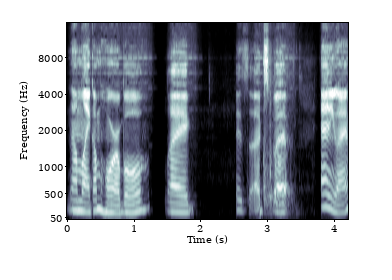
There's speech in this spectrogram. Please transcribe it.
And I'm like, I'm horrible. Like it sucks. But anyway.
